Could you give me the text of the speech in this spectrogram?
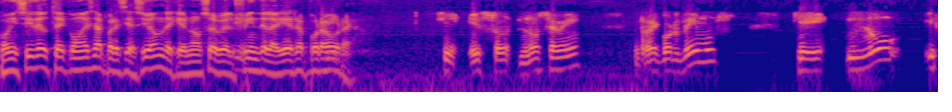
¿Coincide usted con esa apreciación de que no se ve el fin de la guerra por ahora? Sí, eso no se ve. Recordemos que no es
